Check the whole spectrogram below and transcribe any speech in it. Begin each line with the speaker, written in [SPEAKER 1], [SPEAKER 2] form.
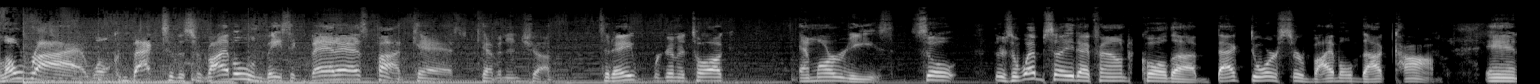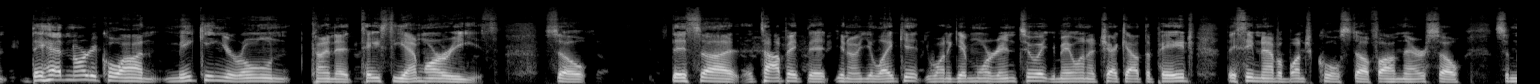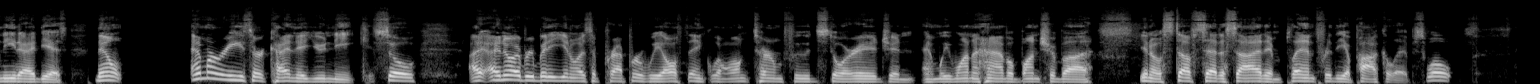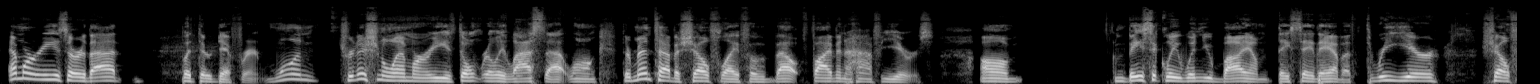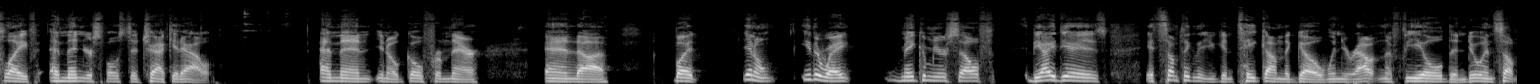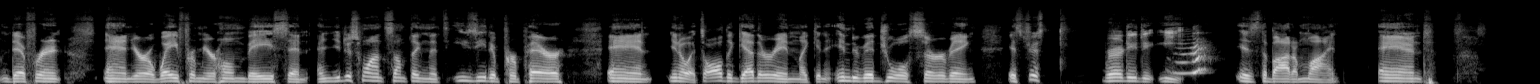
[SPEAKER 1] Well, all right. Welcome back to the Survival and Basic Badass Podcast, Kevin and Chuck. Today, we're going to talk MREs. So, there's a website I found called uh, backdoorsurvival.com, and they had an article on making your own kind of tasty MREs. So, this uh, topic that you know you like it, you want to get more into it, you may want to check out the page. They seem to have a bunch of cool stuff on there, so some neat ideas. Now, MREs are kind of unique. So I, I, know everybody, you know, as a prepper, we all think long term food storage and and we want to have a bunch of uh, you know, stuff set aside and plan for the apocalypse. Well, MREs are that, but they're different. One, traditional MREs don't really last that long. They're meant to have a shelf life of about five and a half years. Um, basically, when you buy them, they say they have a three year shelf life, and then you're supposed to check it out, and then you know go from there. And uh, but you know, either way, make them yourself. The idea is it's something that you can take on the go when you're out in the field and doing something different and you're away from your home base and, and you just want something that's easy to prepare and, you know, it's all together in like an individual serving. It's just ready to eat is the bottom line. And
